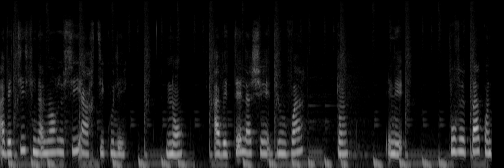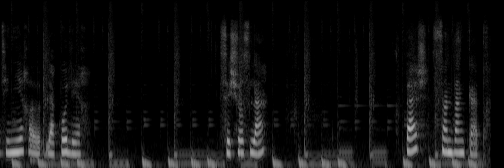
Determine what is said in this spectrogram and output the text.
avait-il finalement réussi à articuler? Non, avait-elle lâché d'une voix dont il ne pouvait pas contenir euh, la colère? Ces choses-là. Page 124.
